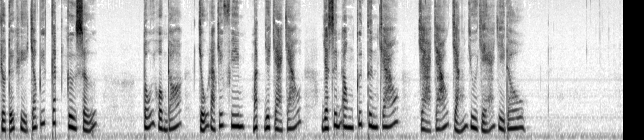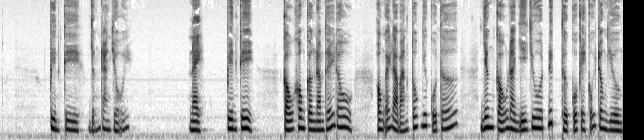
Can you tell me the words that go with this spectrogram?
cho tới khi cháu biết cách cư xử. Tối hôm đó, chủ rạp chiếu phim mách với cha cháu và xin ông cứ tin cháu, cha cháu chẳng vui vẻ gì đâu. Pinky vẫn đang dỗi. Này, Pinky, cậu không cần làm thế đâu. Ông ấy là bạn tốt nhất của tớ, nhưng cậu là vị vua đích thực của cây cối trong giường,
